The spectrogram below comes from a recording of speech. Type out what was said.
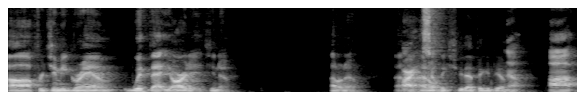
uh, for Jimmy Graham with that yardage. You know, I don't know. I- All right, I don't so- think it should be that big a deal. No. Uh,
